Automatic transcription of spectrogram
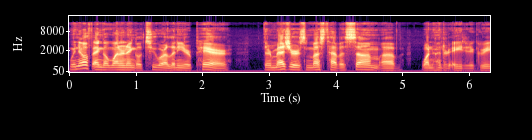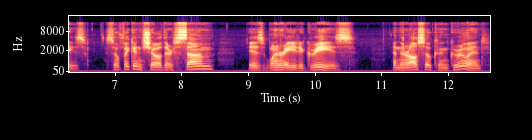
We know if angle 1 and angle 2 are a linear pair, their measures must have a sum of 180 degrees. So if we can show their sum is 180 degrees, and they're also congruent,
